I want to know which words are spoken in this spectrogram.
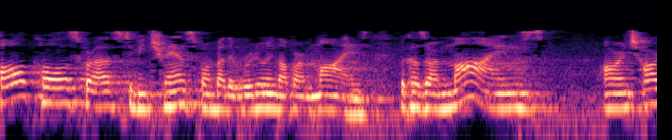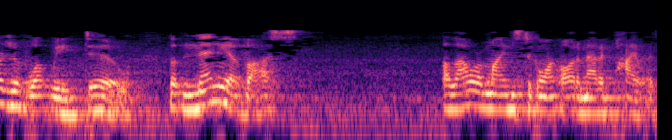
Paul calls for us to be transformed by the renewing of our minds because our minds are in charge of what we do. But many of us allow our minds to go on automatic pilot,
